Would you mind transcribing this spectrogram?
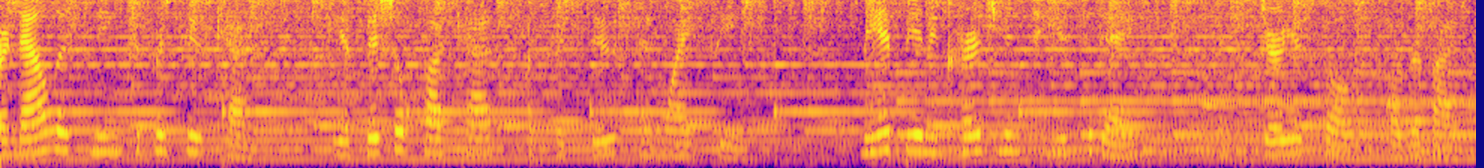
are now listening to Pursuit Cast, the official podcast of Pursuit NYC. May it be an encouragement to you today and stir your soul for revival.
